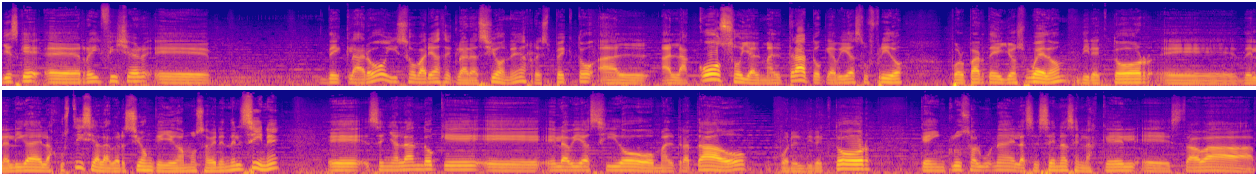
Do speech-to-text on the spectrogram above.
Y es que eh, Ray Fisher eh, declaró, hizo varias declaraciones respecto al, al acoso y al maltrato que había sufrido por parte de Josh Whedon, director eh, de la Liga de la Justicia, la versión que llegamos a ver en el cine, eh, señalando que eh, él había sido maltratado por el director, que incluso algunas de las escenas en las que él estaba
